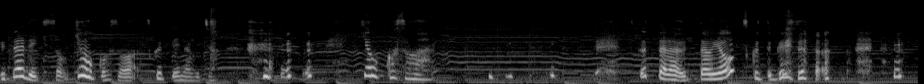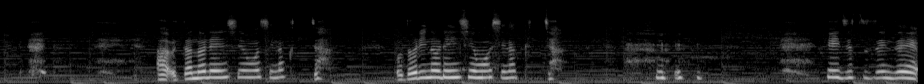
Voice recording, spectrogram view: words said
歌できそう。今日こそは。作って、なべちゃん。今日こそは。作ったら歌うよ作ってくれたら あ、歌の練習もしなくっちゃ。踊りの練習もしなくっちゃ。平日全然、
